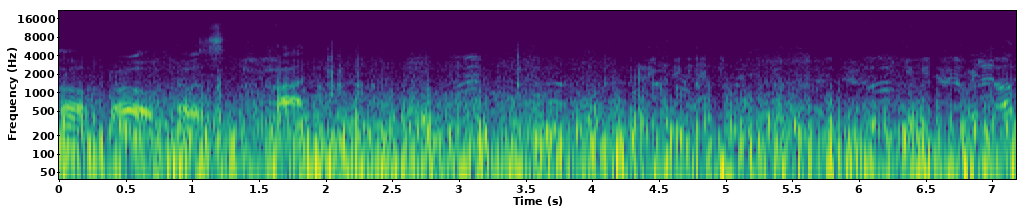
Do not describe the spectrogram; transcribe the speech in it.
Oh, bro, that was hot. Can we sub?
